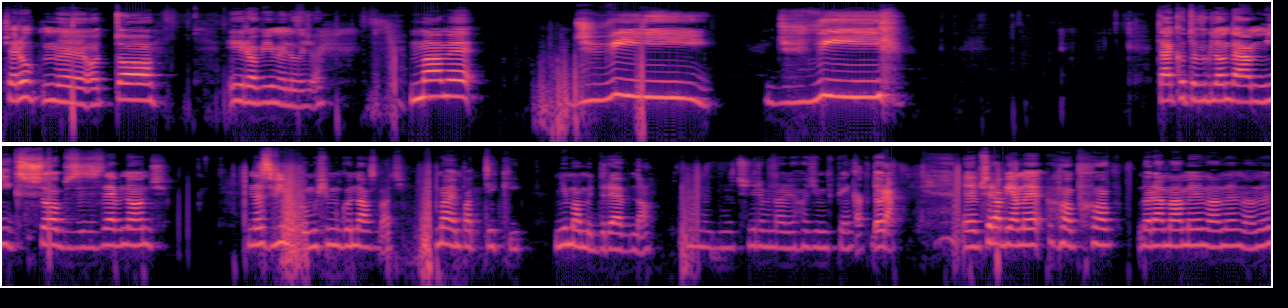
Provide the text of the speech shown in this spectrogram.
Przeróbmy o to i robimy ludzie. Mamy drzwi. Drzwi. Tak oto wygląda mix shop z zewnątrz. Nazwijmy go, musimy go nazwać. Mamy patyki, nie mamy drewna. Znaczy drewna, ale chodzi mi w piękach. Dobra, e, przerabiamy. Hop, hop. Dobra, mamy, mamy, mamy.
